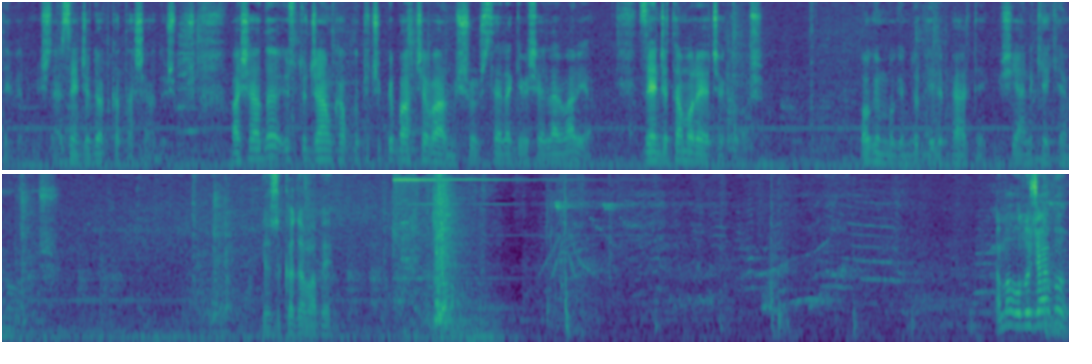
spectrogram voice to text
devirmişler. Zenci dört kat aşağı düşmüş. Aşağıda üstü cam kaplı küçük bir bahçe varmış. Şu sera gibi şeyler var ya. Zenci tam oraya çakılmış. O gün bugündür dili peltekmiş. Yani kekeme olmuş. Yazık adama be. Ama olacağı bu.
